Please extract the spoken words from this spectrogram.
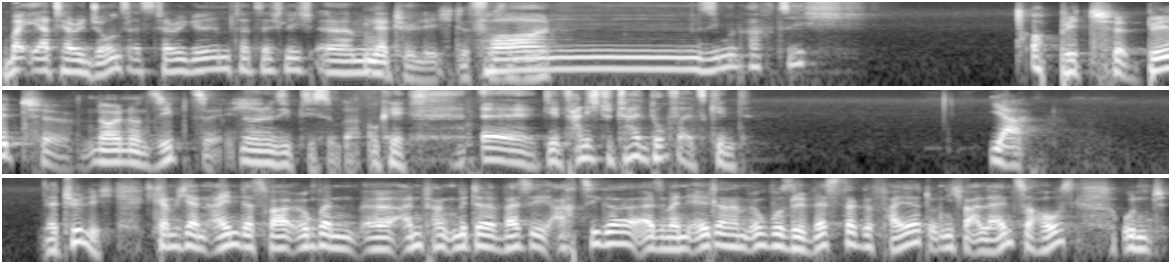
Wobei eher Terry Jones als Terry Gilliam tatsächlich. Ähm, Natürlich. Das von 87? Oh, bitte, bitte. 79. 79 sogar, okay. Äh, den fand ich total doof als Kind. Ja, Natürlich. Ich kann mich an einen, das war irgendwann äh, Anfang, Mitte, weiß ich, 80er. Also meine Eltern haben irgendwo Silvester gefeiert und ich war allein zu Hause und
